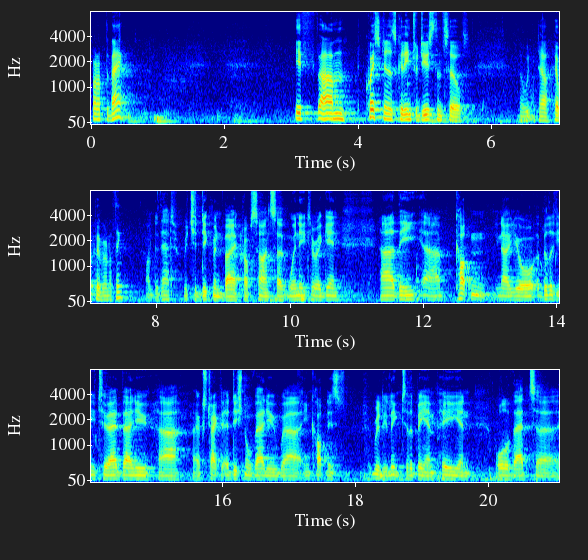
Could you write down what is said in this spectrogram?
right up the back. If um, questioners could introduce themselves, that would uh, help everyone, I think. I'll do that. Richard Dickman, Bayer Crop Science. So Juanita again. Uh, the uh, cotton, you know, your ability to add value, uh, extract additional value uh, in cotton is really linked to the BMP and all of that uh,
